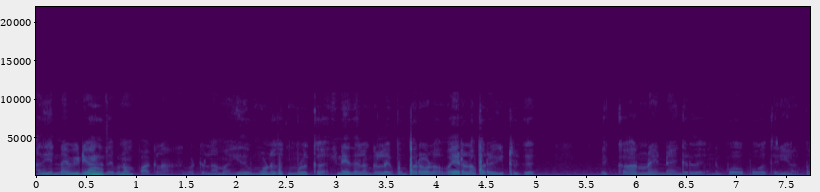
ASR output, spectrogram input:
அது என்ன வீடியோங்கிறது இப்போ நம்ம பார்க்கலாம். அது மட்டும் இல்லாமல் இது முழுதுக்கு முழுக்க இணையதளங்களில் இப்போ பரவாயில்ல வைரலாக பரவிட்டு இருக்கு. இதுக்கு காரணம் என்னங்கிறது இன்னும் போக போக தெரியும். இப்போ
